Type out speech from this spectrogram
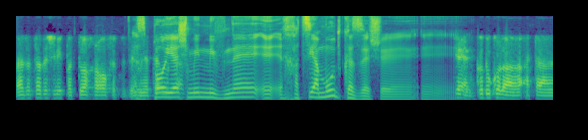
ואז הצד השני פתוח לאופק. אז פה יש מין מבנה אה, חצי עמוד כזה, ש... אה, כן, קודם כל אתה,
